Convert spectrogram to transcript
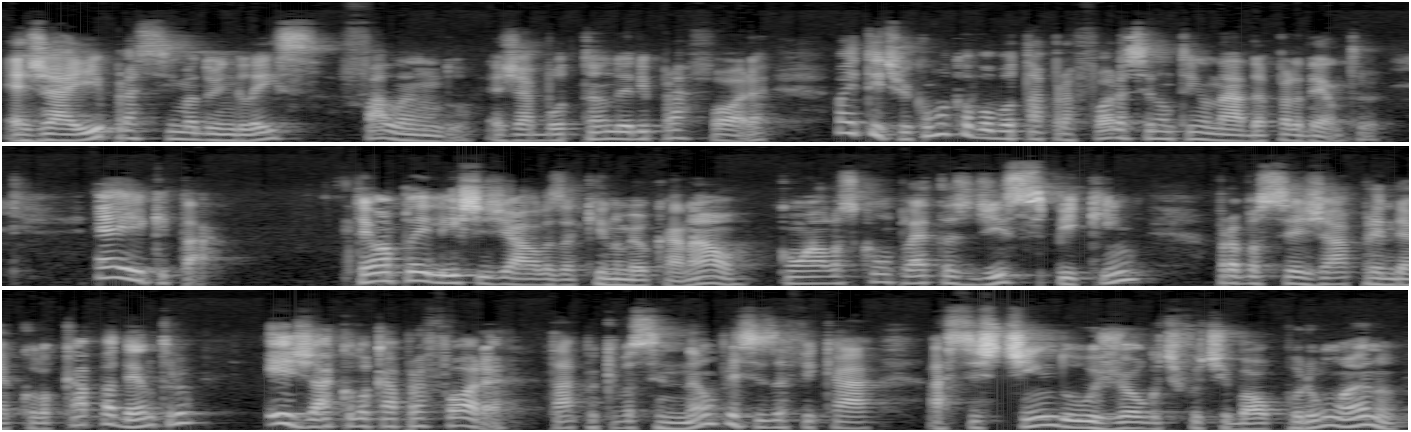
é já ir para cima do inglês falando, é já botando ele para fora. Mas teacher, como que eu vou botar para fora se não tenho nada para dentro? É aí que tá. Tem uma playlist de aulas aqui no meu canal com aulas completas de speaking para você já aprender a colocar para dentro e já colocar para fora, tá? Porque você não precisa ficar assistindo o jogo de futebol por um ano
